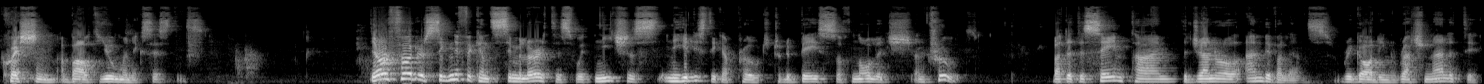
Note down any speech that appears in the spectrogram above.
question about human existence. There are further significant similarities with Nietzsche's nihilistic approach to the base of knowledge and truth, but at the same time, the general ambivalence regarding rationality,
